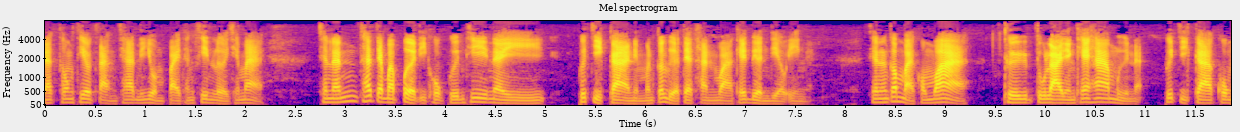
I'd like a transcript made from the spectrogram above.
นักท่องเที่ยวต่างชาตินิยมไปทั้งสิ้นเลยใช่ไหม ฉะนั้นถ้าจะมาเปิดอีกหกพื้นที่ในพฤศจิกาเนี่ยมันก็เหลือแต่ธันวาแค่เดือนเดียวเองฉะนั้นก็หมายความว่า คือตุลายังแค่ห้าหมื่นอะพฤศจิกาคง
